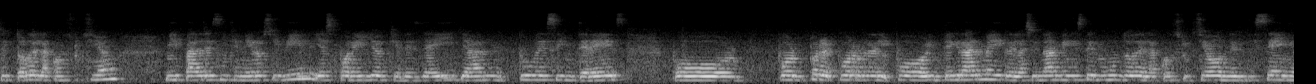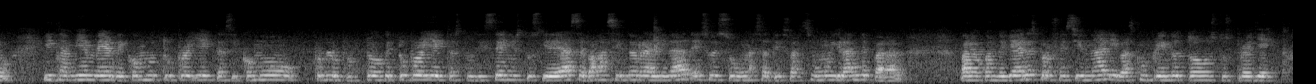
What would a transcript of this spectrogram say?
sector de la construcción, mi padre es ingeniero civil y es por ello que desde ahí ya tuve ese interés por, por, por, integrarme y relacionarme en este mundo de la construcción, del diseño y también ver de cómo tú proyectas y cómo por lo, que tú proyectas, tus diseños, tus ideas se van haciendo realidad, eso es una satisfacción muy grande para, para cuando ya eres profesional y vas cumpliendo todos tus proyectos.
